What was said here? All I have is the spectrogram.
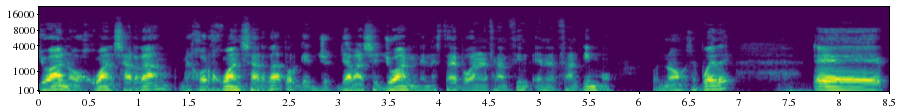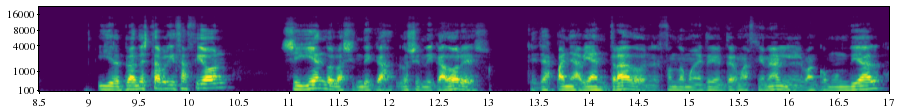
Joan o Juan Sardá, mejor Juan Sardá, porque llamarse Joan en esta época en el, franquismo, pues no se puede. Eh, y el plan de estabilización, siguiendo los indicadores que ya España había entrado en el Fondo Monetario Internacional y en el Banco Mundial,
